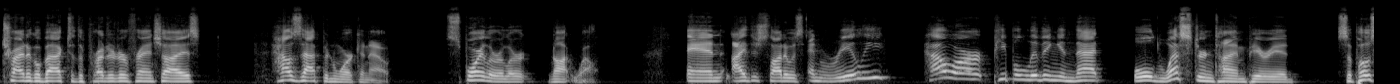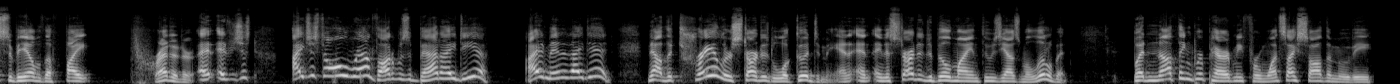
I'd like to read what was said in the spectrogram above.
try to go back to the Predator franchise? How's that been working out? Spoiler alert, not well. And I just thought it was, and really? How are people living in that old Western time period supposed to be able to fight Predator? It, it was just, I just all around thought it was a bad idea. I admit it, I did. Now, the trailer started to look good to me and, and, and it started to build my enthusiasm a little bit, but nothing prepared me for once I saw the movie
